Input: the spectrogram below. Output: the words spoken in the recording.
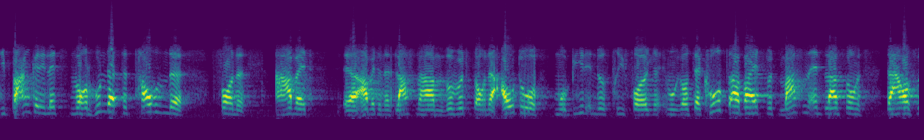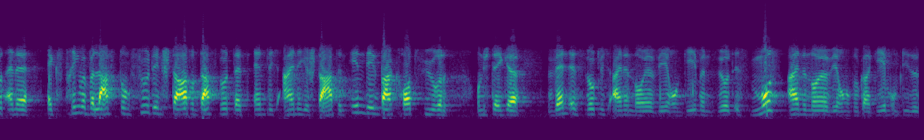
die Banken in den letzten Wochen hunderte, tausende von Arbeit, äh, Arbeitern entlassen haben. So wird es auch in der Automobilindustrie folgen. Aus der Kurzarbeit wird Massenentlassung Daraus wird eine extreme Belastung für den Staat und das wird letztendlich einige Staaten in den Bankrott führen. Und ich denke, wenn es wirklich eine neue Währung geben wird, es muss eine neue Währung sogar geben, um dieses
